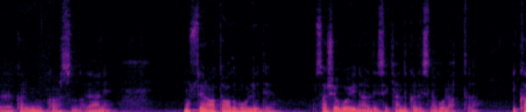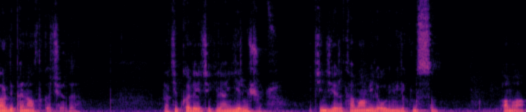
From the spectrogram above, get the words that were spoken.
Ee, Karagümrük karşısında. Yani Muslera hatalı gol yedi. Saşa Boey neredeyse kendi kalesine gol attı. Icardi penaltı kaçırdı. Rakip kaleye çekilen 20 şut. İkinci yarı tamamıyla oyunu yıkmışsın. Ama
